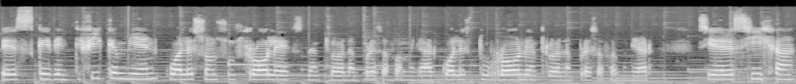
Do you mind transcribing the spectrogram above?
es que identifiquen bien cuáles son sus roles dentro de la empresa familiar, cuál es tu rol dentro de la empresa familiar. Si eres hija,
